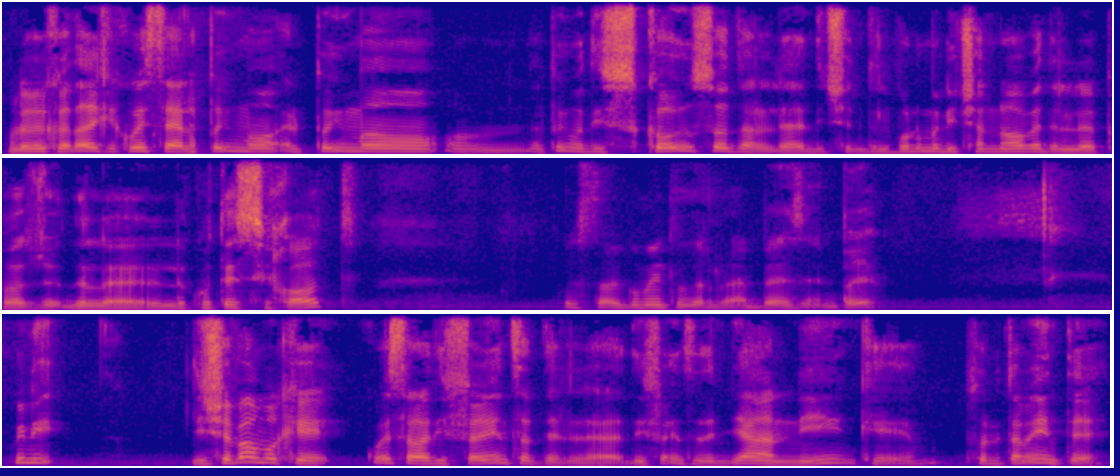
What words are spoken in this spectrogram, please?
Volevo ricordare che questo è il primo, il primo, um, il primo discorso dal, del volume 19 del, del, del Kote Sichot, questo è l'argomento del Rebbe sempre. Quindi dicevamo che questa è la differenza, del, differenza degli anni, che solitamente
